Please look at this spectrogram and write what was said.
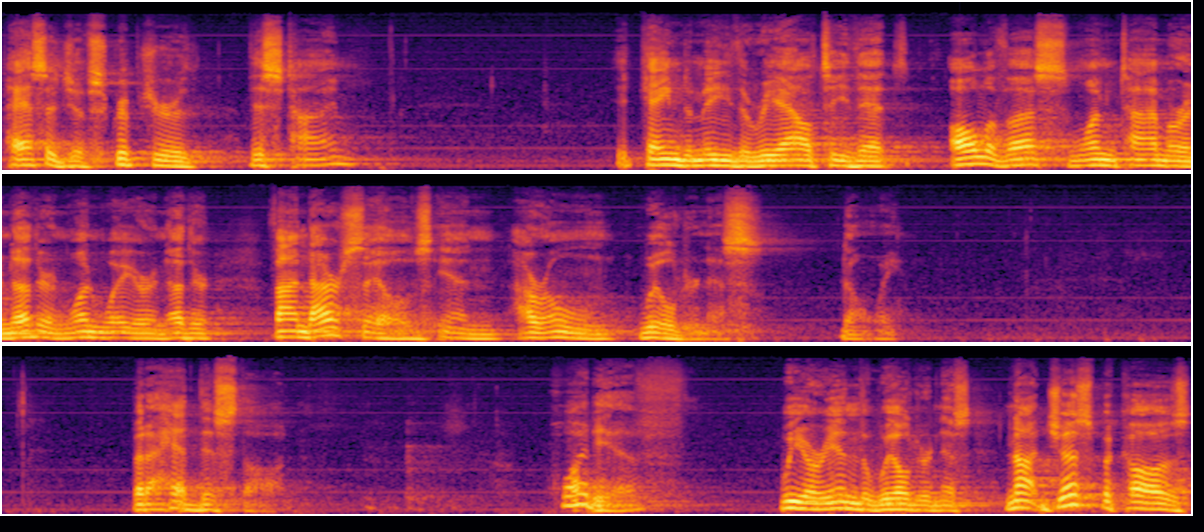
passage of Scripture this time, it came to me the reality that all of us, one time or another, in one way or another, find ourselves in our own wilderness, don't we? But I had this thought what if we are in the wilderness, not just because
